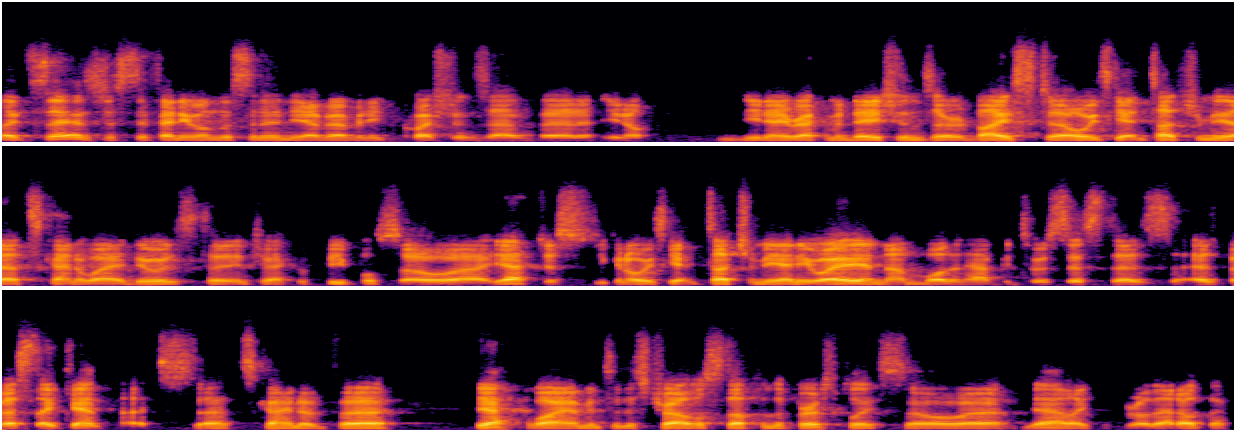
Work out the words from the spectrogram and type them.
like to say is just if anyone listening, you have, have any questions, I've uh, you know need any recommendations or advice to always get in touch with me. That's kind of why i do it is to interact with people. So uh, yeah just you can always get in touch with me anyway and i'm more than happy to assist as as best i can. That's that's kind of uh, yeah why i'm into this travel stuff in the first place. So uh, yeah i like to throw that out there.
